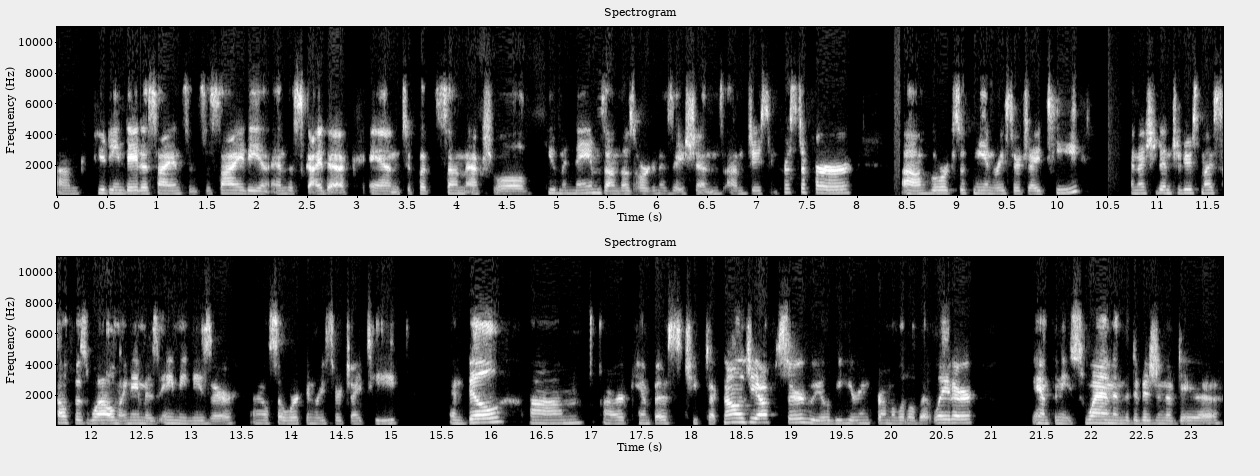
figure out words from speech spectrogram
um, Computing Data Science and Society, and, and, the Skydeck. And to put some actual human names on those organizations, Jason Christopher, uh, who works with me in Research IT. And I should introduce myself as well. My name is Amy Neeser. I also work in Research IT. And Bill, um, our campus chief technology officer, who you'll be hearing from a little bit later, Anthony Suen in the Division of Data,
